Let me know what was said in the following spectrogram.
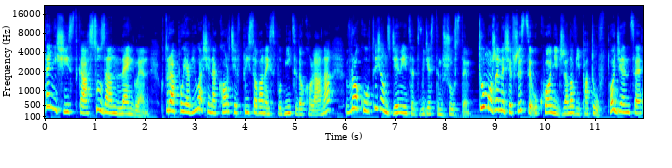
Tenisistka Susan Langlen, która pojawiła się na korcie w plisowanej spódnicy do kolana w roku 1926. Tu możemy się wszyscy ukłonić Żanowi Patu w podzięce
